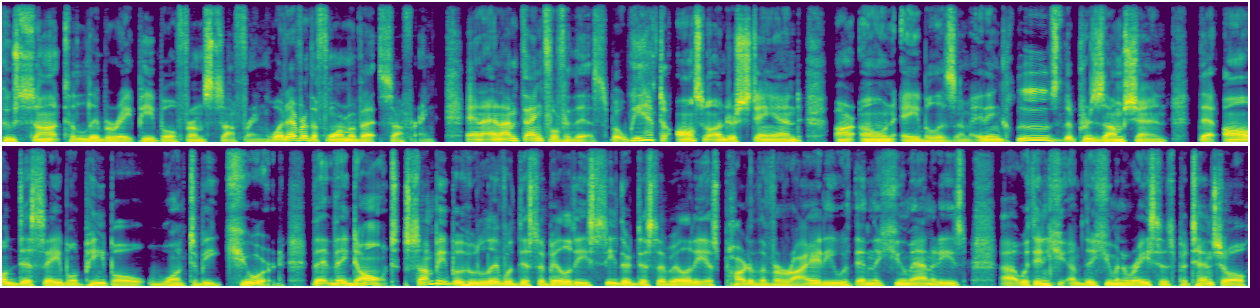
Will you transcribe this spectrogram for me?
who sought to liberate people from suffering, whatever the form of that suffering. And, and I'm thankful for this, but we have to also understand our own ableism. It includes the presumption that all disabled people want to be cured. They, they don't. Some people who live with disabilities see their disability as part of the variety within the humanities uh, within hu- the human race's potential,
